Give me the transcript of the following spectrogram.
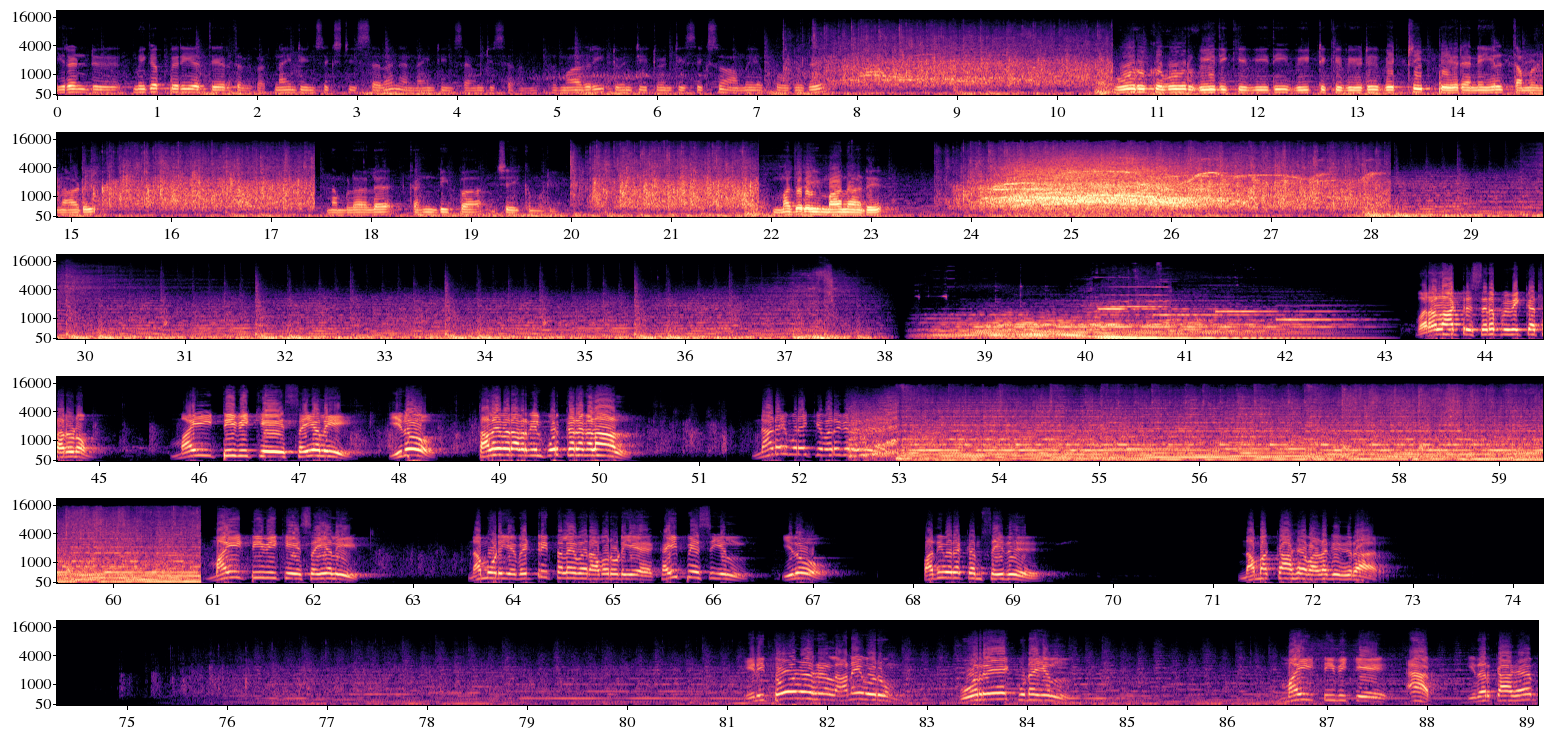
இரண்டு மிகப்பெரிய தேர்தல்கள் nineteen sixty seven and nineteen seventy seven இது மாதிரி டுவெண்ட்டி டுவெண்ட்டி சிக்ஸும் அமைய போகுது. ஊருக்கு ஊர் வீதிக்கு வீதி வீட்டுக்கு வீடு வெற்றி பேரணியில் தமிழ்நாடு. நம்மளால் கண்டிப்பாக ஜெயிக்க முடியும். மதுரை மாநாடு வரலாற்று சிறப்புமிக்க தருணம். மை டிவிக்கு செயலி இதோ தலைவர் அவர்களின் பொற்கரங்களால் நடைமுறைக்கு வருகிறது. மை டிவிக்கு செயலி நம்முடைய வெற்றி தலைவர் அவருடைய கைபேசியில் இதோ பதிவிறக்கம் செய்து நமக்காக வழங்குகிறார். இனி தோழர்கள் அனைவரும் ஒரே குடையில் மை டிவிகே ஆப் இதற்காக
